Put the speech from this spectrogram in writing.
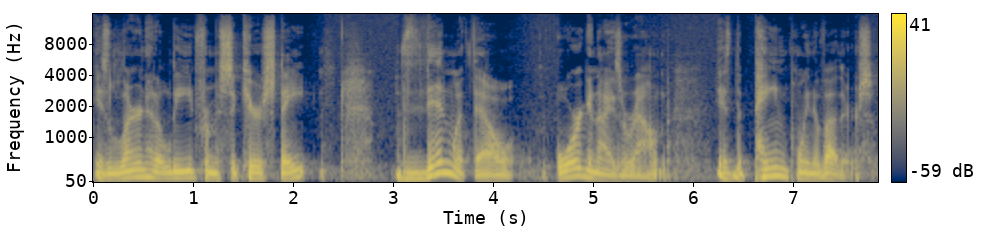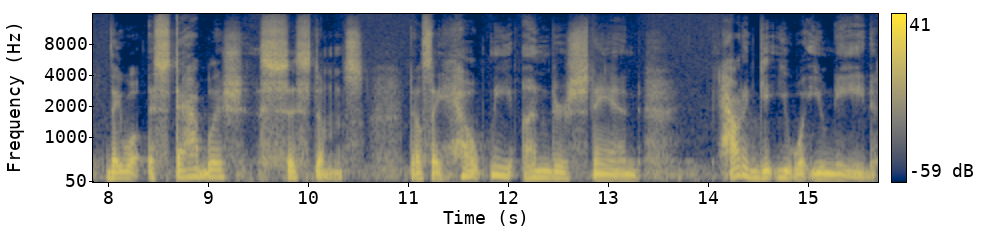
is learn how to lead from a secure state. Then what they'll organize around is the pain point of others. They will establish systems. They'll say, Help me understand how to get you what you need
